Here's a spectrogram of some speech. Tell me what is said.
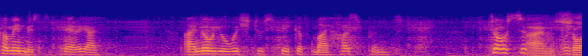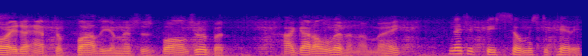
Come in, Mr. Perry. I, I know you wish to speak of my husband. Joseph. I'm was- sorry to have to bother you, Mrs. Balzer, but I got a living to make. Let it be so, Mr. Perry.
